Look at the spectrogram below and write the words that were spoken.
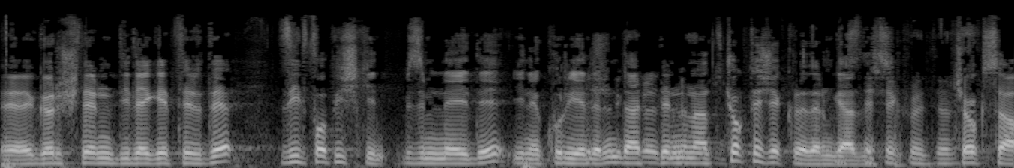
e, görüşlerini dile getirdi. Zilfo Pişkin bizimleydi. Yine kuryelerin dertlerini ederim. anlattı. Çok teşekkür ederim geldiğiniz için. teşekkür ediyoruz. Çok sağ olun.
